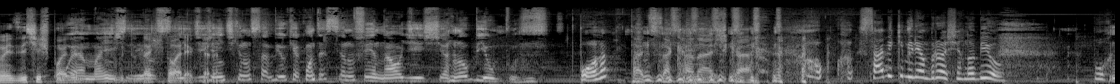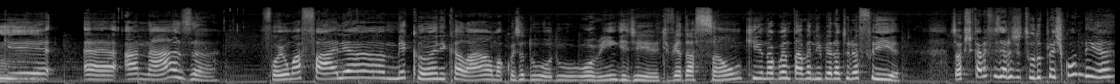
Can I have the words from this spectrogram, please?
Não existe spoiler Ué, mas da história, de cara. gente que não sabia o que acontecia no final de Chernobyl, pô. Porra. Tá de sacanagem, cara. Sabe que me lembrou Chernobyl? Porque hum. é, a NASA foi uma falha mecânica lá, uma coisa do, do O-ring de, de vedação que não aguentava a temperatura fria. Só que os caras fizeram de tudo para esconder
